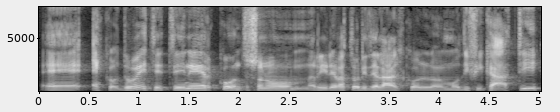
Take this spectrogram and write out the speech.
eh, ecco dovete tener conto, sono rilevatori dell'alcol modificati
